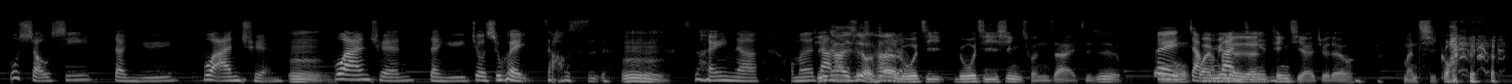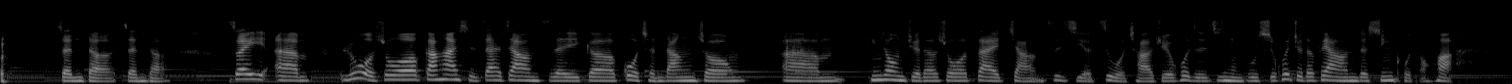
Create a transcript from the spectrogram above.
不熟悉等于不安全，嗯，不安全等于就是会早死，嗯，所以呢，我们其实它还是有它的逻辑逻辑性存在，只是对外面的人听起来觉得蛮奇怪。的，真的真的，所以嗯，如果说刚开始在这样子的一个过程当中，嗯，听众觉得说在讲自己的自我察觉或者是金钱故事，会觉得非常的辛苦的话。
